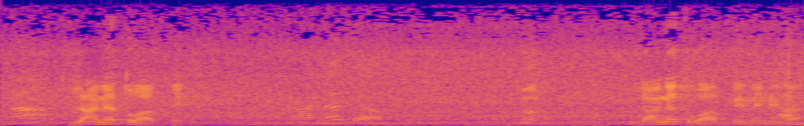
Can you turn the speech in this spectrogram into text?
हाँ? लाना तो आप पे हाँ लाना तो आप पे मैंने कहा।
